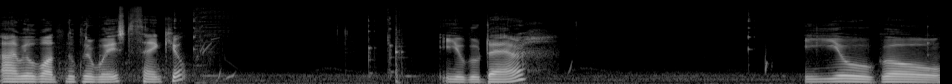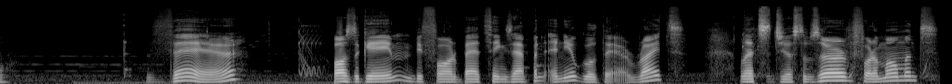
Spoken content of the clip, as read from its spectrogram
I will want nuclear waste, thank you. You go there. You go there. Pause the game before bad things happen, and you go there, right? Let's just observe for a moment.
